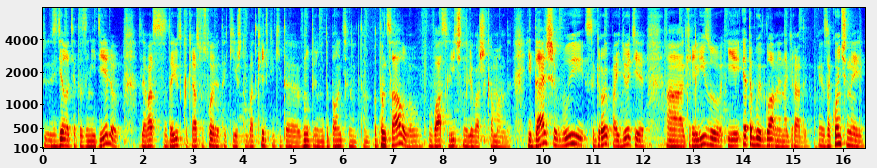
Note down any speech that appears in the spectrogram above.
сделать это за неделю, для вас создаются как раз условия такие, чтобы открыть какие-то внутренние дополнительные там, потенциалы в вас лично или ваша команда. И дальше вы с игрой пойдете а, к релизу, и это будет главной наградой. Законченный,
